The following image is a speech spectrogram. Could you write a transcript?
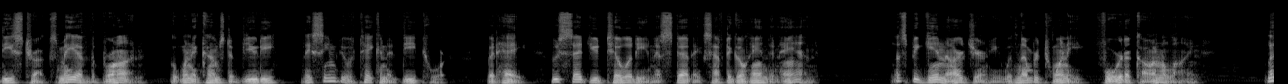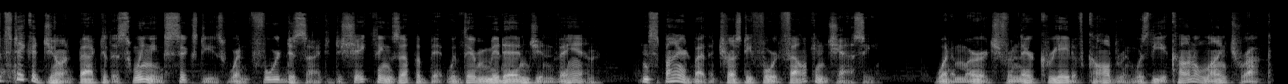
These trucks may have the brawn, but when it comes to beauty, they seem to have taken a detour. But hey, who said utility and aesthetics have to go hand in hand? Let's begin our journey with number 20, Ford Econoline. Let's take a jaunt back to the swinging 60s when Ford decided to shake things up a bit with their mid engine van, inspired by the trusty Ford Falcon chassis. What emerged from their creative cauldron was the Econoline truck,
